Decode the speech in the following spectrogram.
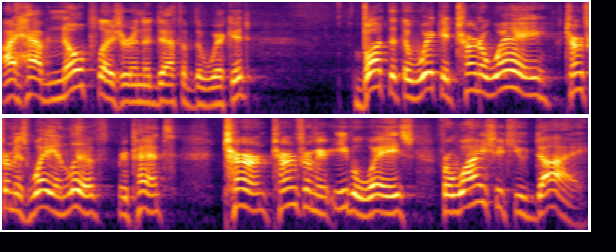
I have no pleasure in the death of the wicked but that the wicked turn away, turn from his way and live, repent, turn, turn from your evil ways, for why should you die,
